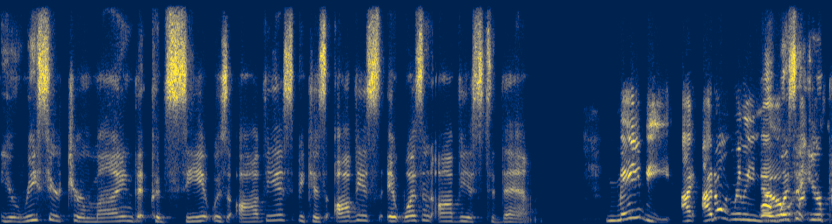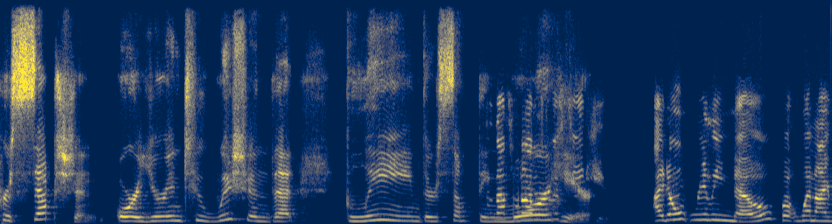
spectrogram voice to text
your researcher mind that could see it was obvious? Because obvious, it wasn't obvious to them. maybe, I, I don't really know. Or was it your perception or your intuition that gleamed, there's something what I more here? I don't really know, but when I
